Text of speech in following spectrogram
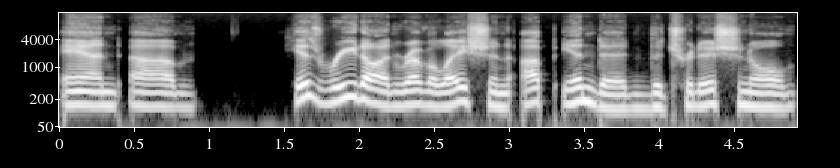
and um, his read on Revelation upended the traditional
